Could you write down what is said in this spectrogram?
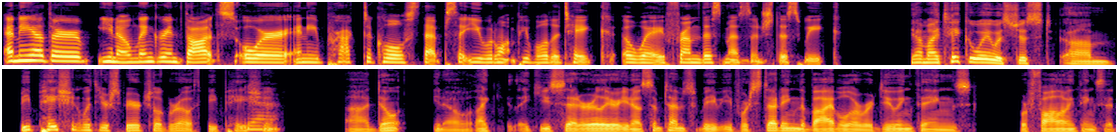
Any other, you know, lingering thoughts or any practical steps that you would want people to take away from this message this week? Yeah, my takeaway was just um, be patient with your spiritual growth. Be patient. Uh, don't you know, like like you said earlier, you know, sometimes maybe if we're studying the Bible or we're doing things, we're following things that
